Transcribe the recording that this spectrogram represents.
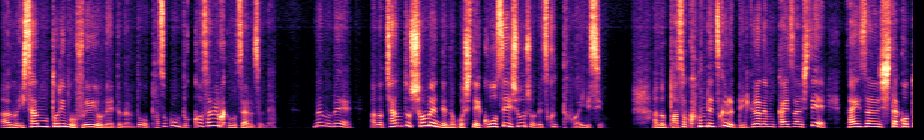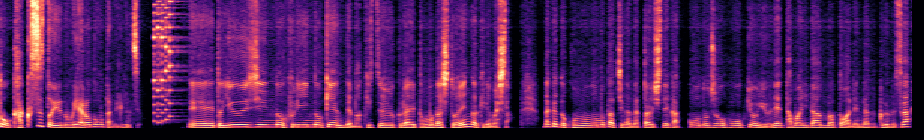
あの、遺産の取り分増えるよねってなると、パソコンぶっ壊される可能性あるんですよね。なので、あの、ちゃんと書面で残して公正証書で作った方がいいですよ。あの、パソコンで作るっていくらでも改ざんして、改ざんしたことを隠すというのもやろうと思ったらできるんですよ。えっ、ー、と、友人の不倫の件で巻き強いくらい友達と縁が切れました。だけど、子供たちが仲良しで学校の情報共有でたまに旦那とは連絡が来るんですが、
